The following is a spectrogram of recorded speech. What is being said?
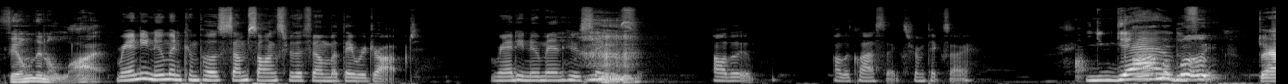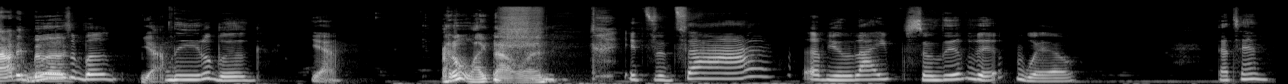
filmed in a lot. Randy Newman composed some songs for the film, but they were dropped. Randy Newman, who sings all the all the classics from Pixar. Yeah, I'm a bug, daddy was a bug. bug, Yeah, little bug. Yeah. I don't like that one. It's a time of your life, so live it well. That's him.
